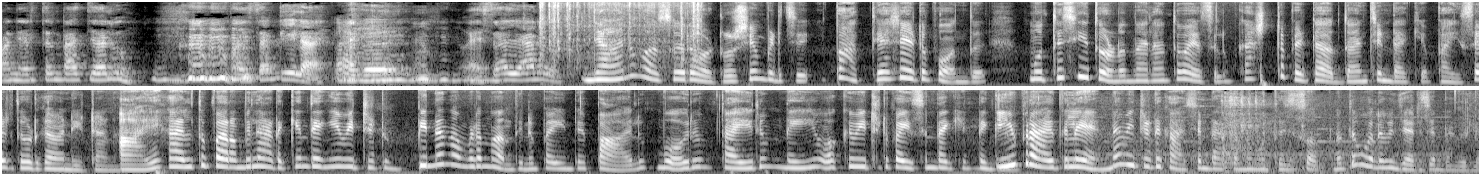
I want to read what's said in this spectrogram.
പണിയെടുത്തുണ്ടാക്കിയാലും പൈസ കിട്ടിയില്ലേ? വയസ്സായാലും ഞാനും വസു ഒരു ഓട്ടോറിക്ഷയും പിടിച്ച് ഇപ്പൊ അത്യാവശ്യമായിട്ട് പോകുന്നത് മുത്തശ്ശി തൊണ്ണൂന്നാലാമത്തെ വയസ്സിലും കഷ്ടപ്പെട്ട് അധ്വാനിച്ചുണ്ടാക്കിയ പൈസ എടുത്തു കൊടുക്കാൻ വേണ്ടിയിട്ടാണ്. ആയ കാലത്ത് പറമ്പിൽ അടയ്ക്കും തെങ്ങി വിറ്റിട്ടും. പിന്നെ നമ്മുടെ നന്ദിനി പയ്യന്റെ പാലും മോരും തൈരും നെയ്യും ഒക്കെ വിറ്റിട്ട് പൈസ ഉണ്ടാക്കിയിട്ടുണ്ടെങ്കിൽ ഈ പ്രായത്തിൽ എണ്ണ വിറ്റിട്ട് കാശുണ്ടാക്കുന്ന മുത്തശ്ശി സ്വപ്നത്തെ പോലും വിചാരിച്ചിട്ടുണ്ടാവില്ല.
